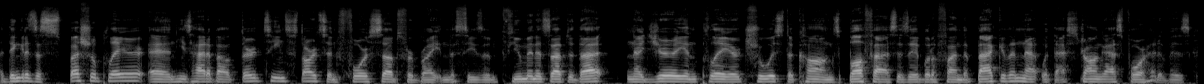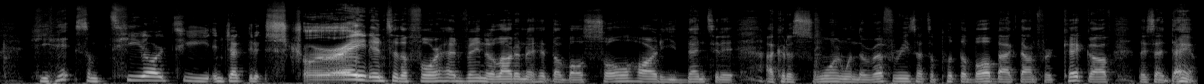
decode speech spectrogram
Adingra is a special player, and he's had about 13 starts and 4 subs for Brighton this season. Few minutes after that, Nigerian player Troost-Ekong's buff ass is able to find the back of the net with that strong ass forehead of his. He hit some TRT, injected it straight into the forehead vein. It allowed him to hit the ball so hard he dented it. I could have sworn when the referees had to put the ball back down for kickoff, they said, damn.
